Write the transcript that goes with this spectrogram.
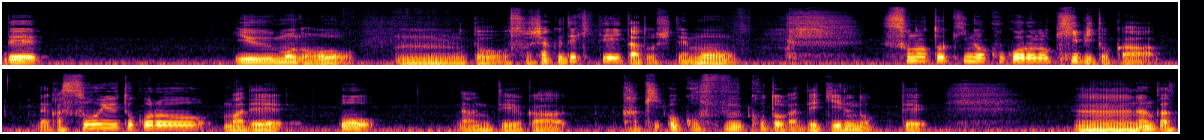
でいうものをうんと咀嚼できていたとしてもその時の心の機微とかなんかそういうところまでを何て言うか書き起こすことができるのってうーんなんか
